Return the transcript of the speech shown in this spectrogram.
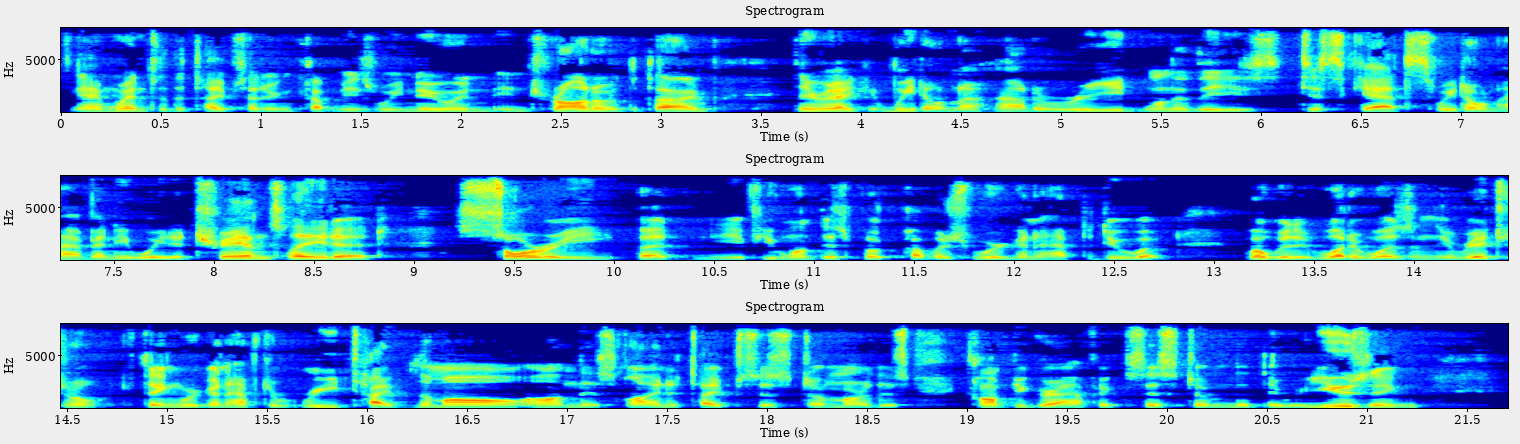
and went to the typesetting companies we knew in, in Toronto at the time, they were like, "We don't know how to read one of these diskettes. We don't have any way to translate it. Sorry, but if you want this book published, we're going to have to do what what it, what it was in the original thing. We're going to have to retype them all on this linotype system or this CompuGraphic system that they were using.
